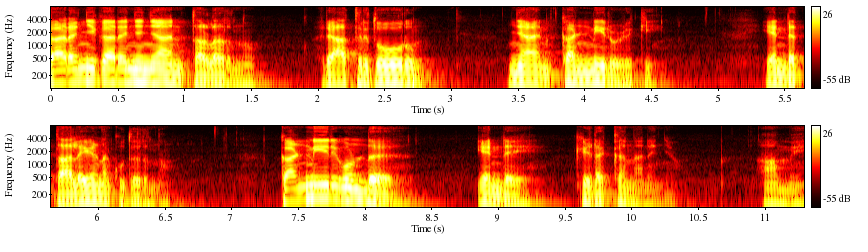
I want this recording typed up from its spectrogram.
കരഞ്ഞു കരഞ്ഞ് ഞാൻ തളർന്നു. രാത്രി തോറും ഞാൻ കണ്ണീരൊഴുക്കി. എന്റെ തലയണ കുതിർന്നു. കണ്ണീര് കൊണ്ട് എന്റെ കിടക്ക നനഞ്ഞു. ആമേ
